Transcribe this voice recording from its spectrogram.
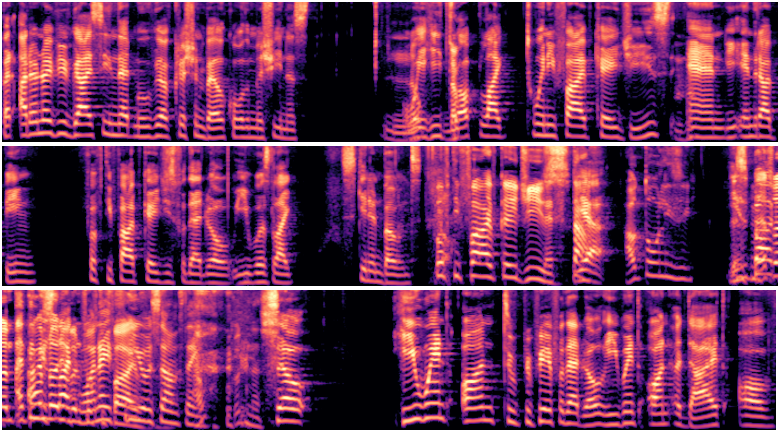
But I don't know if you guys seen that movie of Christian Bale called The Machinist, where he dropped like 25 kgs mm-hmm. and he ended up being 55 kgs for that role. He was like skin and bones. 55 kgs. That's tough. Yeah. How tall is he? He's That's about, I'm- think I'm it's not like even 183 or 55. something. Oh, goodness. So he went on to prepare for that role. He went on a diet of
